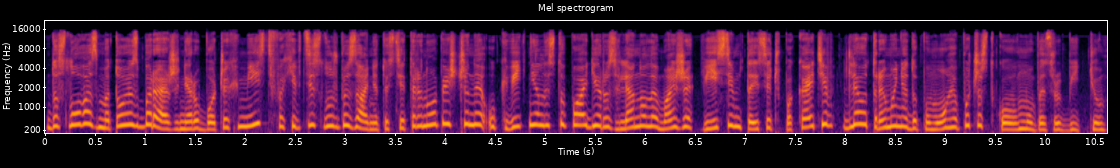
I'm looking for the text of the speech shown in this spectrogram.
До слова, з метою збереження робочих місць фахівці служби зайнятості Тернопільщини у квітні-листопаді розглянули майже 8 тисяч пакетів для отримання допомоги по частковому безробіттю.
